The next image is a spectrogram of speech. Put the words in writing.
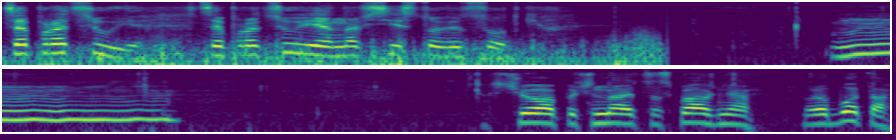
Це працює. Це працює на всі 100%. М, чого починається справжня робота?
